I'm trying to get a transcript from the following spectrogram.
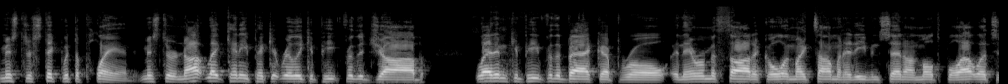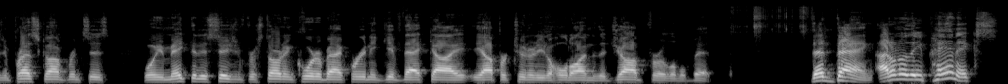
Mr. Stick with the plan, Mr. Not let Kenny Pickett really compete for the job, let him compete for the backup role. And they were methodical. And Mike Tomlin had even said on multiple outlets and in press conferences when we make the decision for starting quarterback, we're going to give that guy the opportunity to hold on to the job for a little bit. Then bang. I don't know that he panics,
